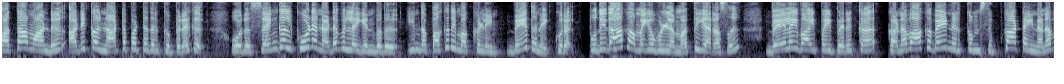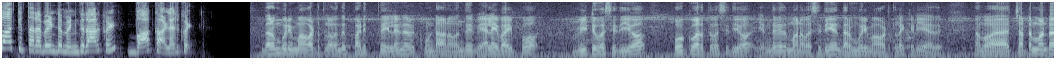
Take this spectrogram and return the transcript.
பத்தாம் ஆண்டு அடிக்கல் நாட்டப்பட்டதற்கு பிறகு ஒரு செங்கல் கூட நடவில்லை என்பது இந்த பகுதி மக்களின் வேதனை குரல் புதிதாக அமையவுள்ள மத்திய அரசு வேலைவாய்ப்பை பெருக்க கனவாகவே நிற்கும் சிப்காட்டை நனவாக்கி தர வேண்டும் என்கிறார்கள் வாக்காளர்கள். தருமபுரி மாவட்டத்தில் வந்து படித்த இளைஞருக்கு உண்டான வந்து வேலைவாய்ப்போ வீட்டு வசதியோ போக்குவரத்து வசதியோ எந்த விதமான வசதியும் தருமபுரி மாவட்டத்தில் கிடையாது. நம்ம சட்டமன்ற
